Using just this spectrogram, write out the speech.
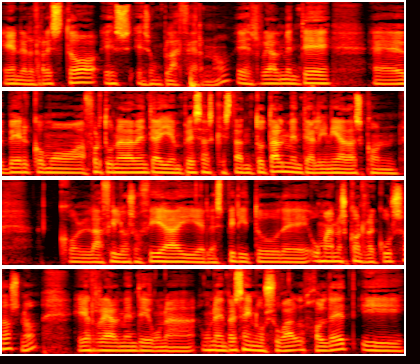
en el resto es, es un placer, ¿no? Es realmente eh, ver cómo afortunadamente hay empresas que están totalmente alineadas con, con la filosofía y el espíritu de humanos con recursos, ¿no? Es realmente una, una empresa inusual, Holdet, y,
